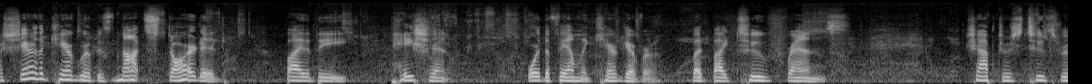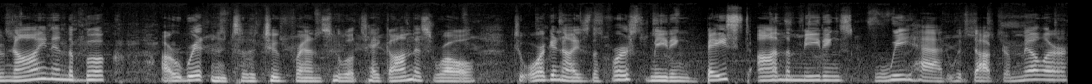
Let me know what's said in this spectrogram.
a Share the Care group is not started by the patient or the family caregiver, but by two friends Chapters 2 through 9 in the book are written to the two friends who will take on this role to organize the first meeting based on the meetings we had with Dr. Miller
